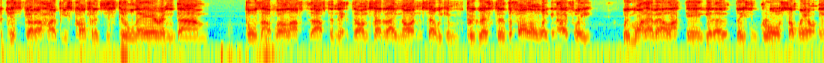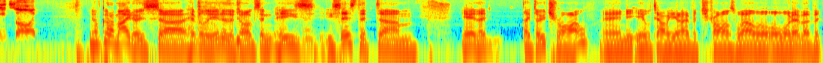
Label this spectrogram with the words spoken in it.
I just got to hope his confidence is still there, and um, pulls up well after after on Saturday night, and so we can progress to the following week, and hopefully we might have our luck there, get a decent draw somewhere on the inside. I've got a mate who's uh, heavily into the dogs, and he's he says that um, yeah they they do trial, and he'll tell me you know if it's trials well or, or whatever. But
